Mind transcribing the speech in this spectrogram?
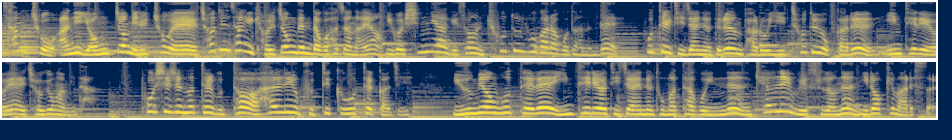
3초 아니 0.1초에 첫인상이 결정된다고 하잖아요. 이걸 심리학에선 초두 효과라고도 하는데 호텔 디자이너들은 바로 이 초두 효과를 인테리어에 적용합니다. 포시즌 호텔부터 할리우 부티크 호텔까지 유명 호텔의 인테리어 디자인을 도맡아고 있는 켈리 윌슬러는 이렇게 말했어요.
